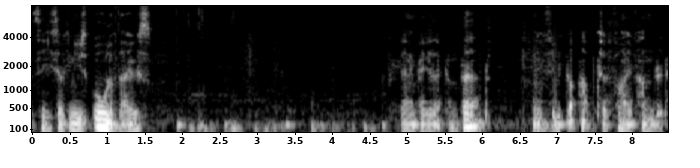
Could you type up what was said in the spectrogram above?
See, so we can use all of those. Landing pages that convert. And you see we've got up to 500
